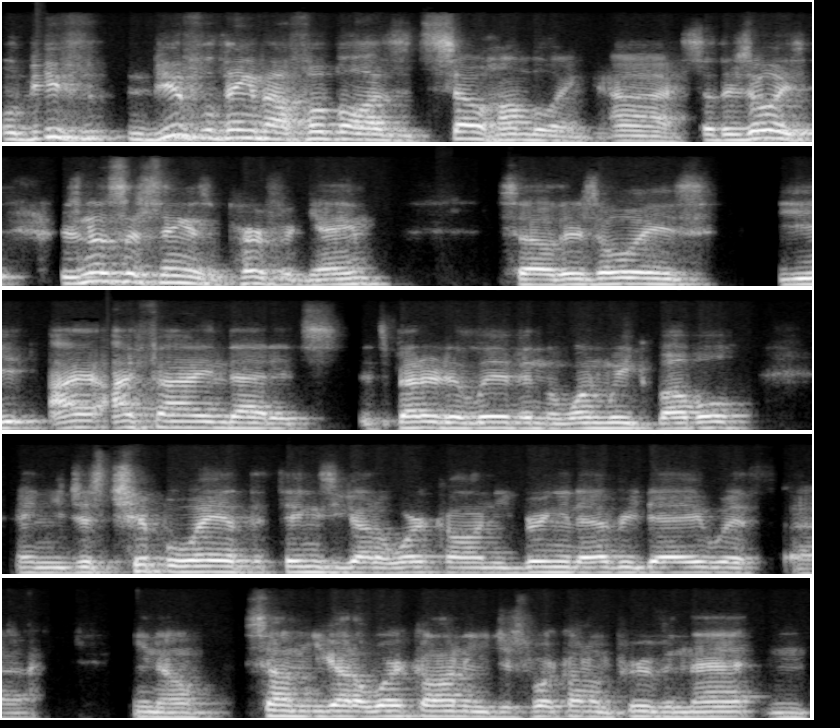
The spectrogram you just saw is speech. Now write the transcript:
Well, beautiful, beautiful thing about football is it's so humbling. Uh, so there's always there's no such thing as a perfect game. So there's always I, I find that it's it's better to live in the one week bubble and you just chip away at the things you got to work on. You bring it every day with uh, you know something you got to work on and you just work on improving that and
